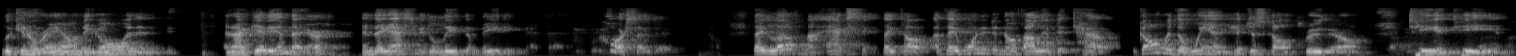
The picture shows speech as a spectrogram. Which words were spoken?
looking around and going and and I get in there and they ask me to lead the meeting that day. Of course I do. They loved my accent. They thought they wanted to know if I lived at Tara. Gone with the Wind had just gone through there on TNT, and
